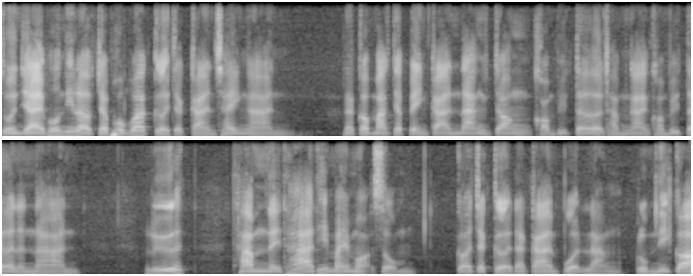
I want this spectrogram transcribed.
ส่วนใหญ่พวกนี้เราจะพบว่าเกิดจากการใช้งาน แล้วก็มักจะเป็นการนั่งจ้องคอมพิวเตอร์ทำงานคอมพิวเตอร์นานๆ หรือทำในท่าที่ไม่เหมาะสม ก็จะเกิดอาการปวดหลัง กลุ่มนี้ก็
